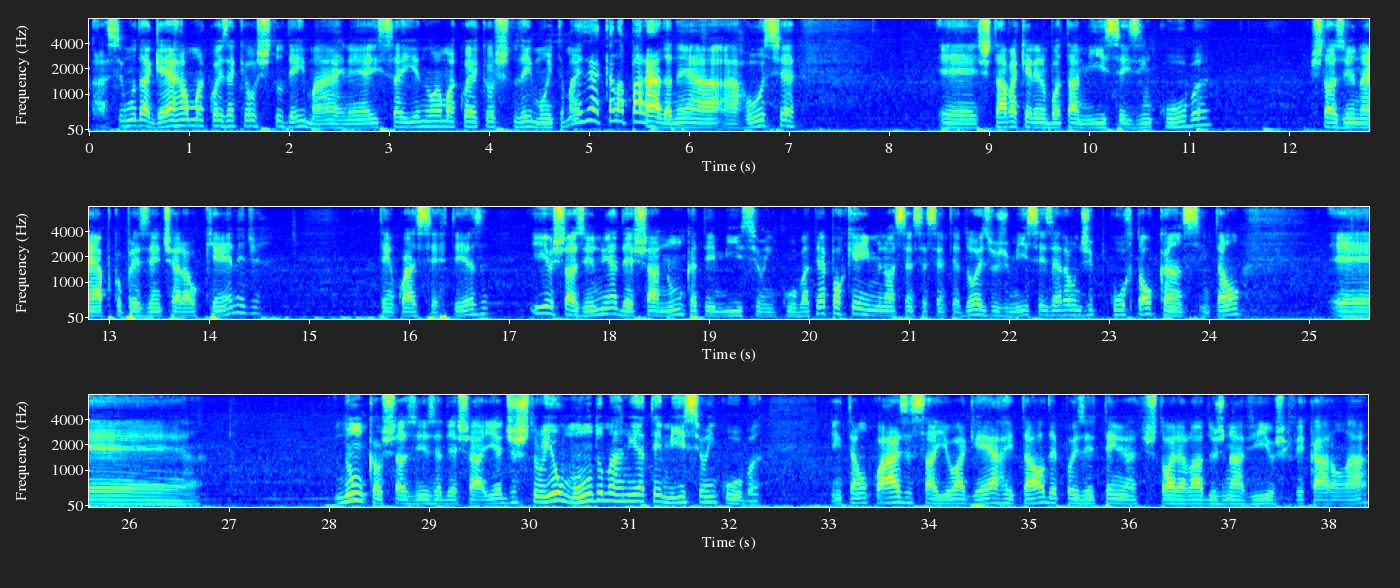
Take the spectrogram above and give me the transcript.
a Segunda Guerra é uma coisa que eu estudei mais, né? Isso aí não é uma coisa que eu estudei muito, mas é aquela parada, né? A, a Rússia é, estava querendo botar mísseis em Cuba. Estados Unidos, na época, o presidente era o Kennedy, tenho quase certeza. E os Estados Unidos não ia deixar nunca ter míssil em Cuba, até porque em 1962 os mísseis eram de curto alcance. Então, é... nunca os Estados Unidos ia deixar, ia destruir o mundo, mas não ia ter míssil em Cuba. Então quase saiu a guerra e tal. Depois ele tem a história lá dos navios que ficaram lá.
